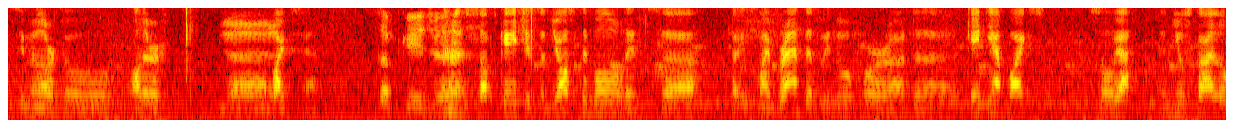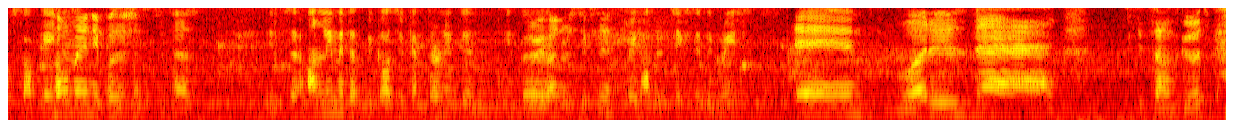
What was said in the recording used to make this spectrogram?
similar to other uh, bikes. Yeah. Sub cage. Uh, Sub cage is adjustable. It's uh, it's my brand that we do for uh, the KTM bikes. So yeah, the new style of sub cages. how many positions it has? It's uh, unlimited because you can turn it in in the 360. 360 degrees. And what is that? It sounds good.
